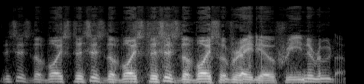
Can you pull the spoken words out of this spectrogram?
This is the voice, this is the voice, this is the voice of Radio Free Neruda.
